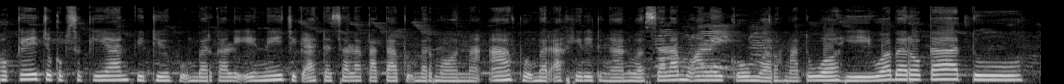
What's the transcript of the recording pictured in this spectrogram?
Oke cukup sekian video Bu Umbar kali ini. Jika ada salah kata Bu Umbar mohon maaf. Bu Umbar akhiri dengan Wassalamualaikum warahmatullahi wabarakatuh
